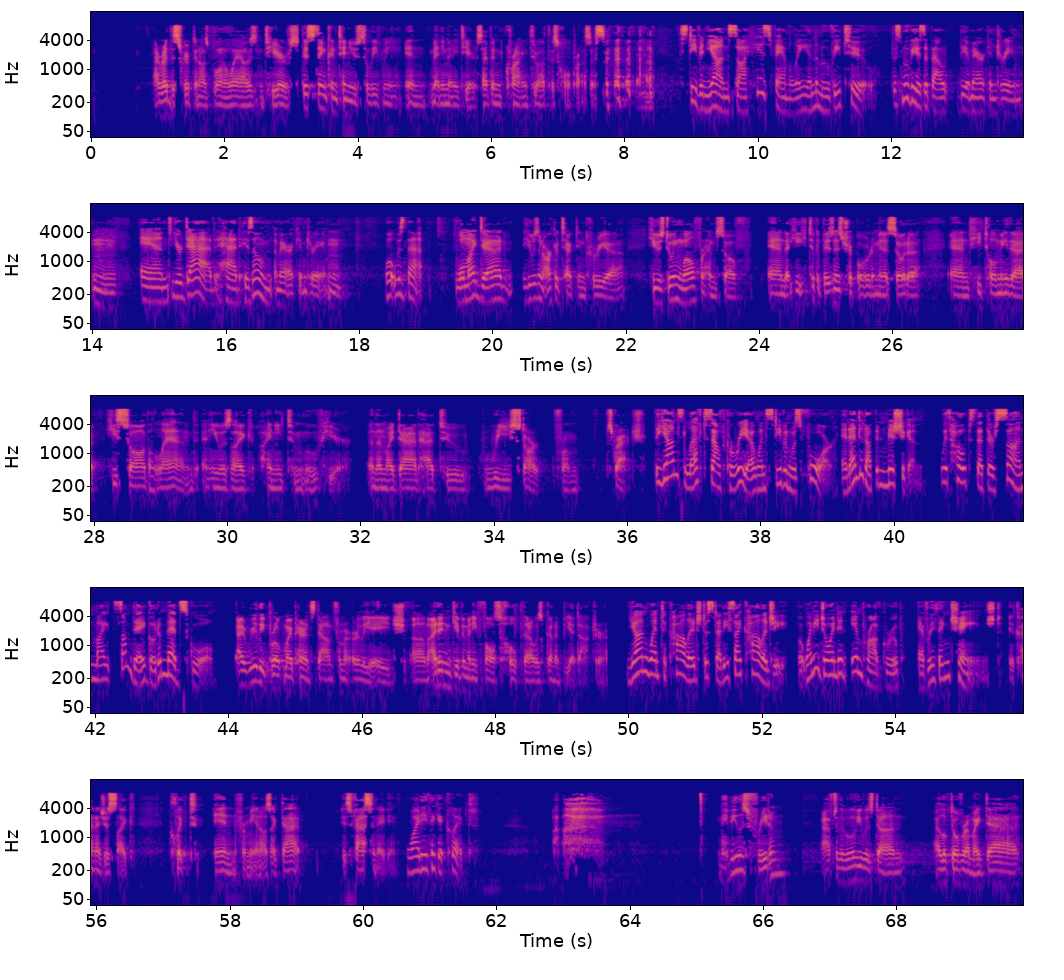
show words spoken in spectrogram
I read the script and I was blown away. I was in tears. This thing continues to leave me in many, many tears. I've been crying throughout this whole process. Stephen Yun saw his family in the movie too. This movie is about the American dream. And your dad had his own American dream. Hmm. What was that? well, my dad, he was an architect in Korea. He was doing well for himself. And he, he took a business trip over to Minnesota and he told me that he saw the land and he was like, I need to move here. And then my dad had to restart from scratch. The Yuns left South Korea when Stephen was four and ended up in Michigan with hopes that their son might someday go to med school. I really broke my parents down from an early age. Um, I didn't give them any false hope that I was going to be a doctor. Yun went to college to study psychology, but when he joined an improv group, everything changed. It kind of just like clicked in for me, and I was like, that is fascinating. Why do you think it clicked? Maybe it was freedom. After the movie was done, I looked over at my dad,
